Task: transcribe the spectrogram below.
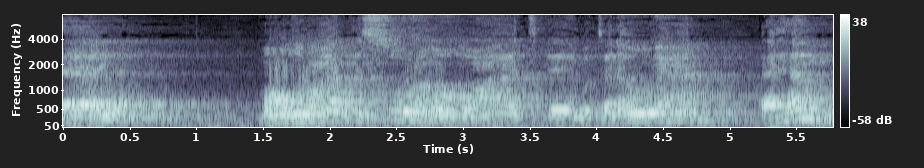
آية. موضوعات السورة موضوعات متنوعة. أهم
